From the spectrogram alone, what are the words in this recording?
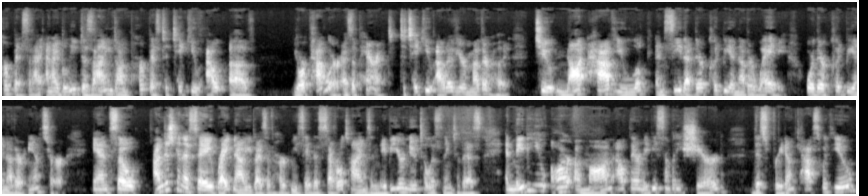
purpose and I, and I believe designed on purpose to take you out of your power as a parent to take you out of your motherhood to not have you look and see that there could be another way or there could be another answer. And so i'm just going to say right now you guys have heard me say this several times and maybe you're new to listening to this and maybe you are a mom out there maybe somebody shared this freedom cast with you.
